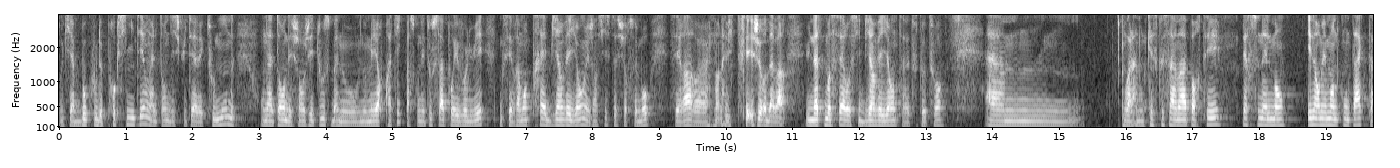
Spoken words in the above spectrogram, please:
donc il y a beaucoup de proximité, on a le temps de discuter avec tout le monde, on attend d'échanger tous bah, nos, meilleures pratiques parce qu'on est tous là pour évoluer. Donc c'est vraiment très bienveillant et j'insiste sur ce mot. C'est rare euh, dans la vie de tous les jours d'avoir une atmosphère aussi bienveillante euh, tout autour. Euh, voilà, donc qu'est-ce que ça m'a apporté? Personnellement, énormément de contacts,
